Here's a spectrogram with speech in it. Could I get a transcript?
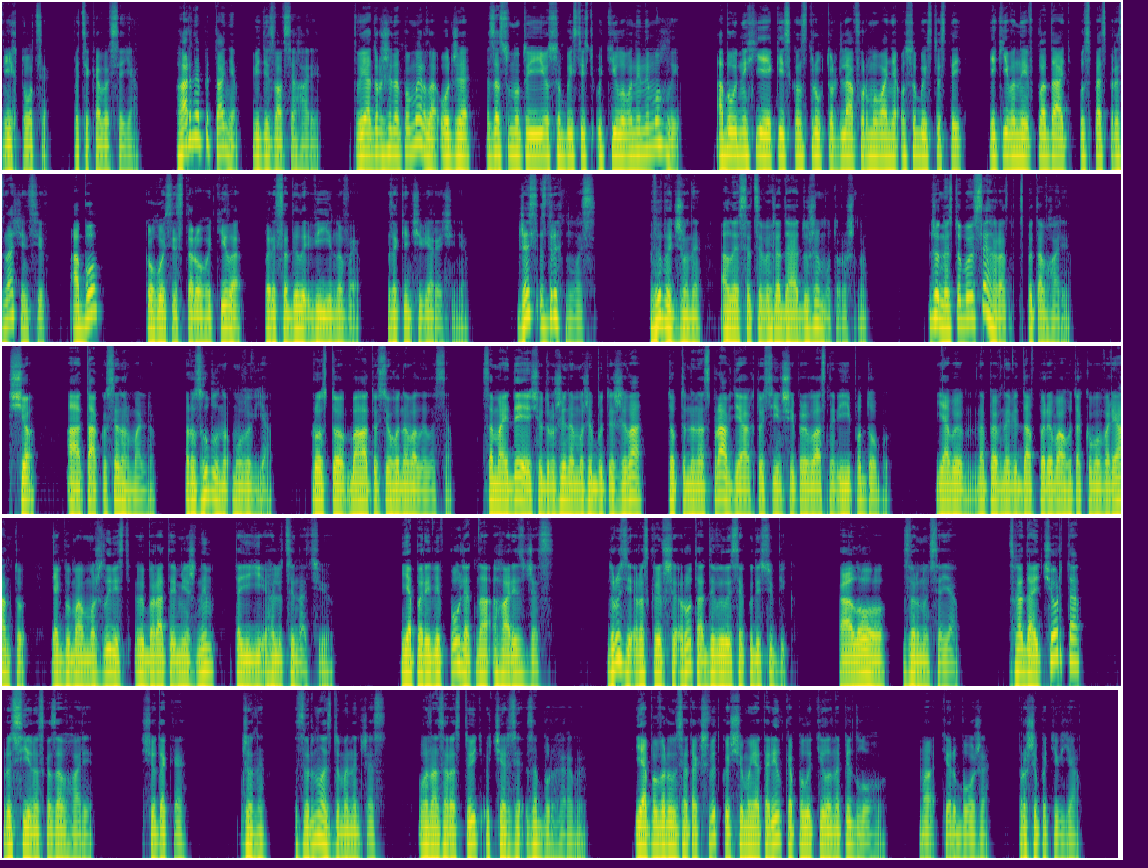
І хто це? поцікавився я. Гарне питання, відізвався Гаррі. Твоя дружина померла, отже, засунути її особистість у тіло вони не могли. Або у них є якийсь конструктор для формування особистостей, які вони вкладають у спецпризначенців, або когось із старого тіла пересадили в її нове, закінчив я речення. Джес здригнулась. Вибач, Джоне, але все це виглядає дуже моторошно. Джоне, з тобою все гаразд? спитав Гаррі. Що? А, так, усе нормально, розгублено мовив я. Просто багато всього навалилося. Сама ідея, що дружина може бути жива, тобто не насправді, а хтось інший привласнив її подобу. Я би, напевне, віддав перевагу такому варіанту, якби мав можливість вибирати між ним та її галюцинацією. Я перевів погляд на Гарріс Джес. Друзі, розкривши рота, дивилися кудись у бік. Алло, звернувся я. Згадай, чорта, розсіяно сказав Гаррі. Що таке? Джоне, звернулась до мене Джес. Вона зараз стоїть у черзі за бургерами. Я повернувся так швидко, що моя тарілка полетіла на підлогу. Матір Божа, прошепотів я.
